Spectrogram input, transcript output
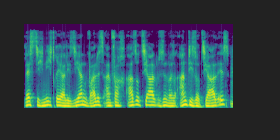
lässt sich nicht realisieren, weil es einfach asozial bzw. antisozial ist mhm.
